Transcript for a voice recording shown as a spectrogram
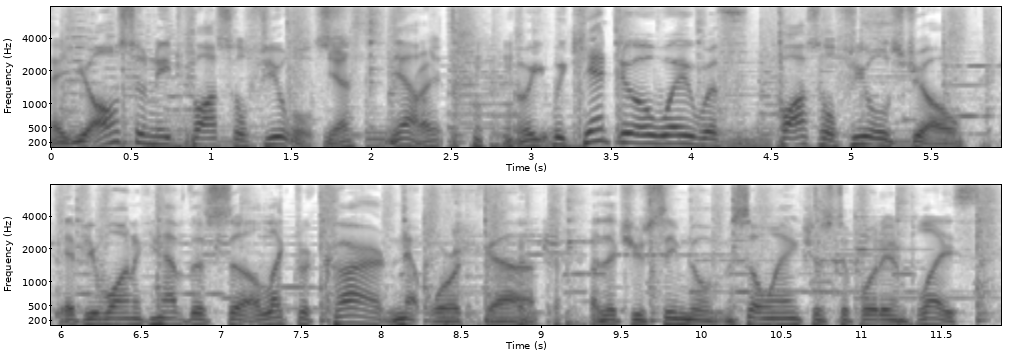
Uh, you also need fossil fuels. Yes. Yeah. Right. we, we can't do away with fossil fuels, Joe, if you want to have this uh, electric car network uh, that you seem to so anxious to put in place.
